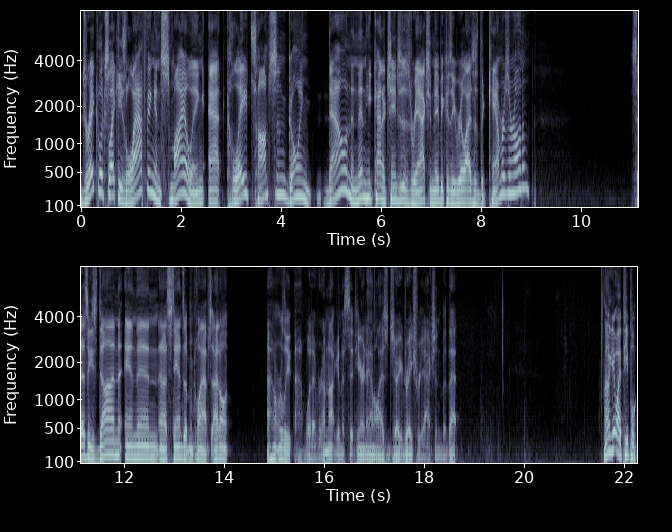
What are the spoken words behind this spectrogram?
Drake looks like he's laughing and smiling at Klay Thompson going down, and then he kind of changes his reaction, maybe because he realizes the cameras are on him says he's done and then uh, stands up and claps. I don't, I don't really, whatever. I'm not going to sit here and analyze Drake's reaction, but that. I don't get why people.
